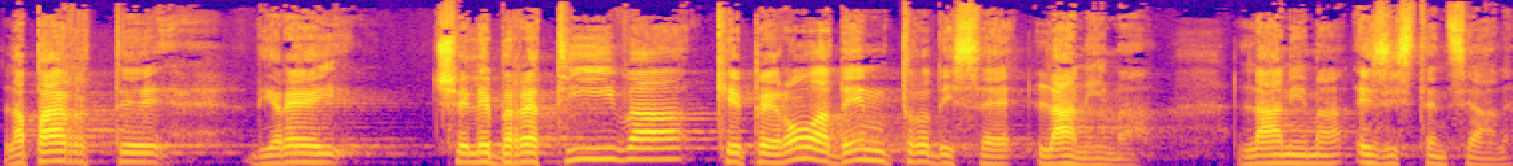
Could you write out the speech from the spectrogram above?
la parte direi celebrativa che però ha dentro di sé l'anima, l'anima esistenziale.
